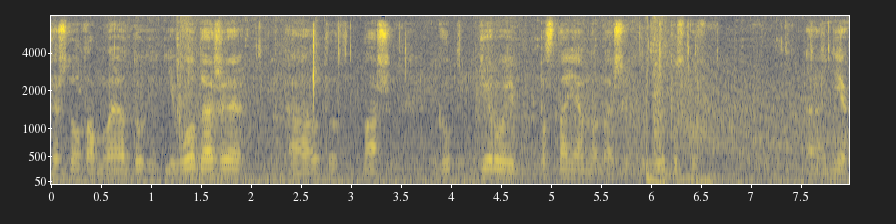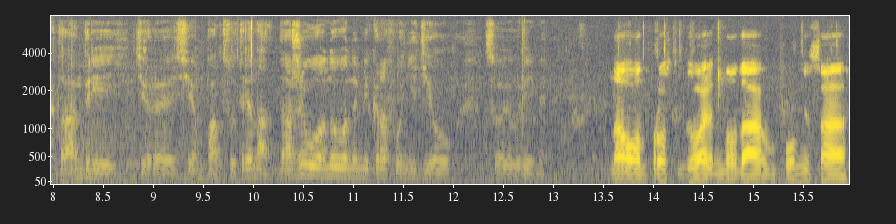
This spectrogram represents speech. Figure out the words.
Да что там, его даже а, вот этот наш герой постоянно наших выпусков, а, некто Андрей-Семпанксу 13, даже он его на микрофоне делал в свое время. Но он просто говорит, ну да, помнится,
